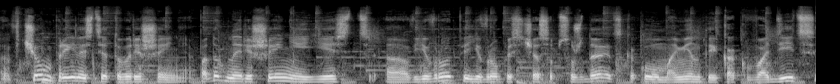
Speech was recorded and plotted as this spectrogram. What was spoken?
В чем прелесть этого решения? Подобное решение есть а, в Европе. Европа сейчас обсуждает, с какого момента и как вводить,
